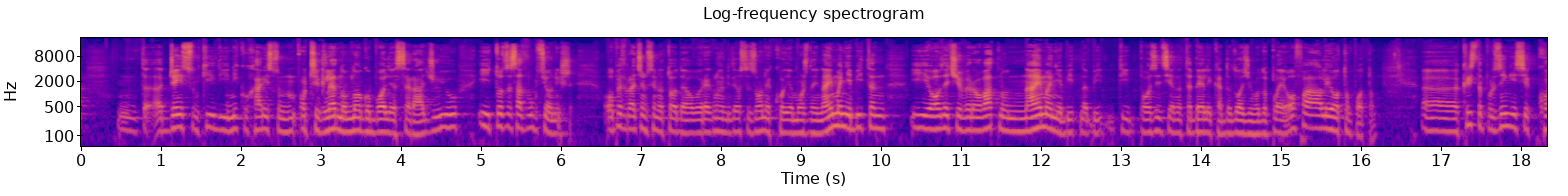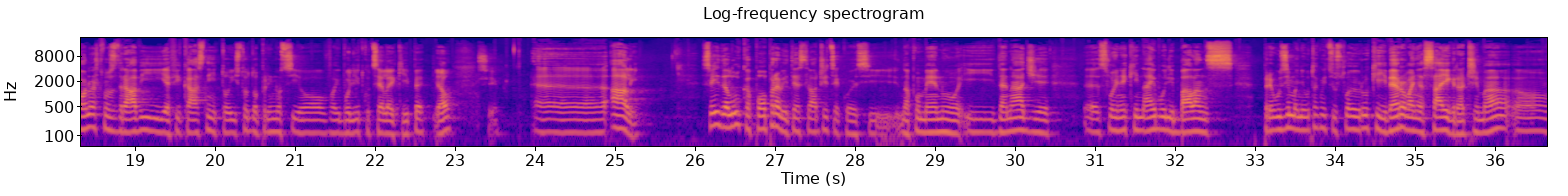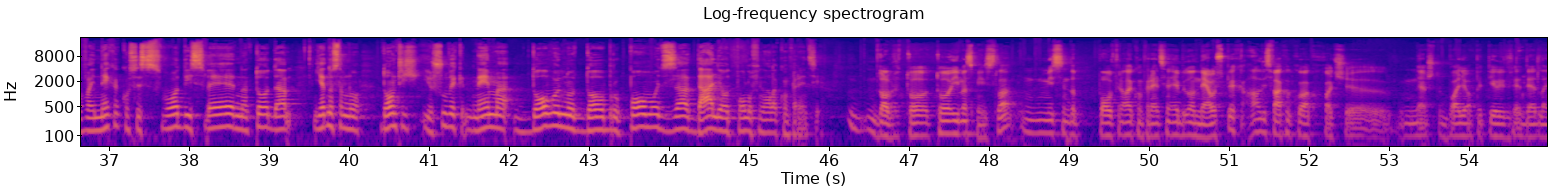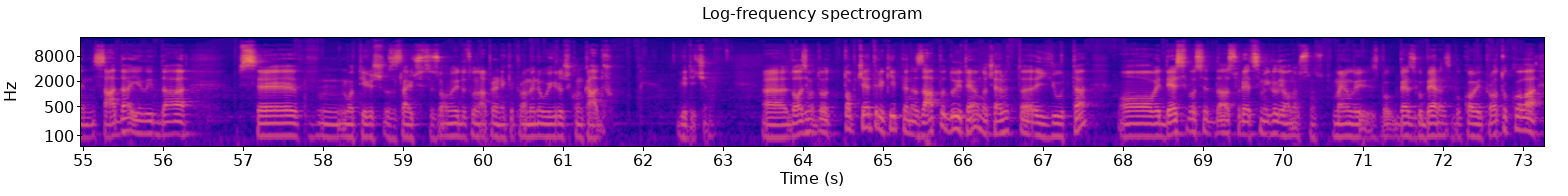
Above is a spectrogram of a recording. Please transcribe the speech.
Jason Kidd i Nico Harrison očigledno mnogo bolje sarađuju i to za sad funkcioniše. Opet vraćam se na to da je ovo regularni deo sezone koji je možda i najmanje bitan i ovde će verovatno najmanje bitna biti pozicija na tabeli kada dođemo do play-offa, ali o tom potom. Uh, Krista Porzingis je konačno zdraviji i efikasniji, to isto doprinosi ovaj boljitku cele ekipe, jel? Si. Uh, ali, sve i da Luka popravi te stvarčice koje si napomenuo i da nađe e, svoj neki najbolji balans preuzimanja utakmice u svoje ruke i verovanja sa igračima, ovaj, nekako se svodi sve na to da jednostavno Dončić još uvek nema dovoljno dobru pomoć za dalje od polufinala konferencije. Dobro, to, to ima smisla. Mislim da polufinale konferencije ne je bilo neuspeh, ali svakako ako hoće nešto bolje opet ili trade deadline sada ili da se motivišu za sledeću sezonu i da tu naprave neke promene u igračkom kadru. Vidit ćemo. Uh, dolazimo do top 4 ekipe na zapadu i trenutno četvrta Utah. Ove, ovaj, desilo se da su recimo igrali ono što smo spomenuli zbog, bez Gobera zbog COVID protokola,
